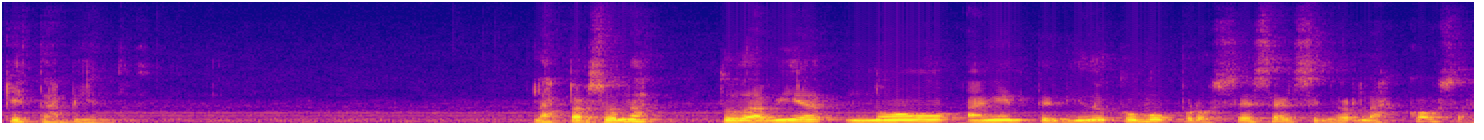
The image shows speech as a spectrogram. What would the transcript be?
¿Qué estás viendo? Las personas todavía no han entendido cómo procesa el Señor las cosas.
